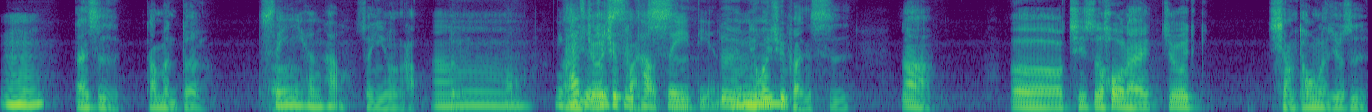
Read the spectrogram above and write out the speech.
嗯哼，但是他们的生意很好，呃、生意很好，哦，你开始去思考这一点，对，你会去反思。嗯、那呃，其实后来就想通了，就是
